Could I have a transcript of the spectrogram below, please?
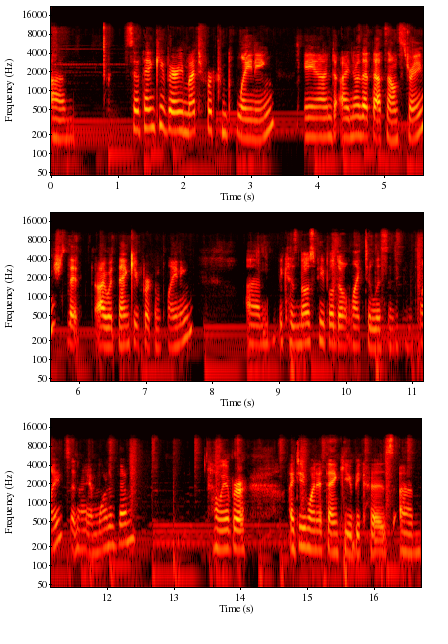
Um, so, thank you very much for complaining. And I know that that sounds strange that I would thank you for complaining um, because most people don't like to listen to complaints, and I am one of them. However, I do want to thank you because um,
